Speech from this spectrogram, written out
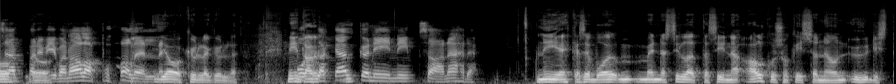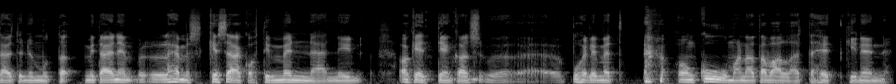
tsemppäriviivan alapuolelle. Joo, kyllä, kyllä. Niin Mutta tar- käykö niin, niin saa nähdä. Niin, ehkä se voi mennä sillä, että siinä alkusokissa ne on yhdistäytynyt, mutta mitä enemmän lähemmäs kesää kohti mennään, niin agenttien kanssa puhelimet on kuumana tavalla, että hetkinen.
